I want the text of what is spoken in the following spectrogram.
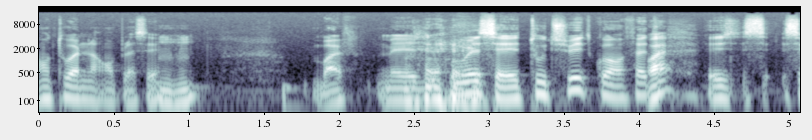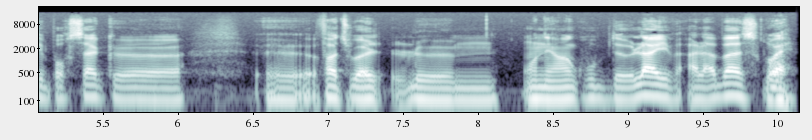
Antoine l'a remplacé. Mhm. Bref, mais du coup, oui, c'est tout de suite, quoi, en fait. Ouais. Et c'est pour ça que, enfin, tu vois, le, on est un groupe de live à la base, quoi. Ouais.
